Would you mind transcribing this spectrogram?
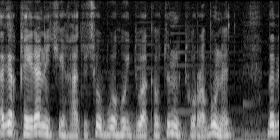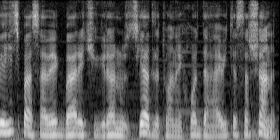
ئەگەر قەیرانێکی هاتوچۆ بووە هۆی دواکەوتن و تووڕەبوونت بەبێ هیچ پاساوێک بارێکی گران و زیاد لە توانای خۆت دەهاویتە سەرشانت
